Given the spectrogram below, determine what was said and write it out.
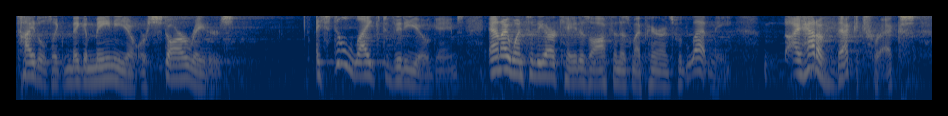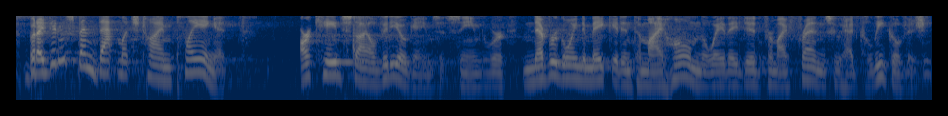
titles like Megamania or Star Raiders. I still liked video games, and I went to the arcade as often as my parents would let me. I had a Vectrex, but I didn't spend that much time playing it. Arcade style video games, it seemed, were never going to make it into my home the way they did for my friends who had ColecoVision.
